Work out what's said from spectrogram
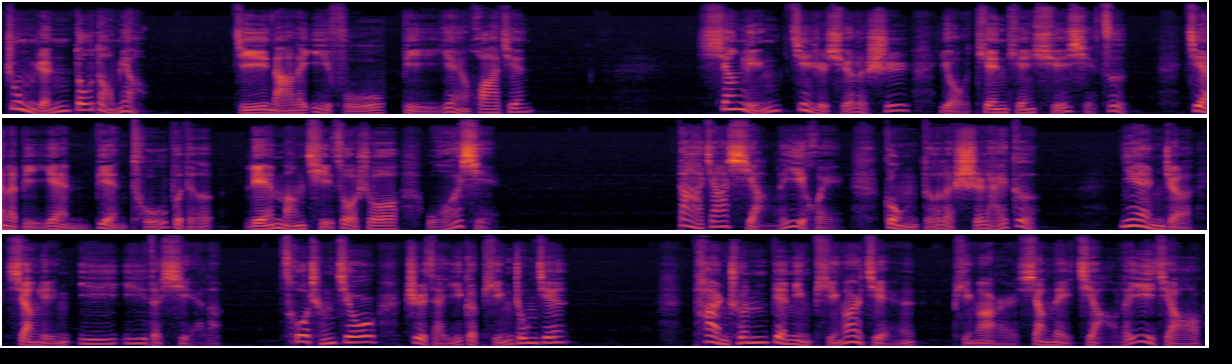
众人都到庙，即拿了一幅笔砚花笺。香菱近日学了诗，又天天学写字，见了笔砚便图不得，连忙起坐说：“我写。”大家想了一回，共得了十来个，念着，香菱一一的写了。搓成揪，置在一个瓶中间。探春便命平儿捡，平儿向内搅了一搅，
